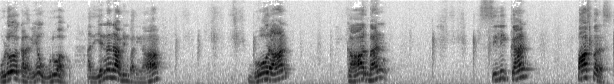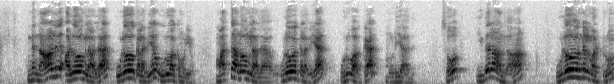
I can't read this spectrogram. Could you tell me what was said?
உலோக கலவையை உருவாக்கும். அது என்னென்ன அப்படின்னு பாத்தீங்கன்னா போரான் கார்பன் சிலிக்கன் பாஸ்பரஸ். இந்த நாலு அலோகங்களால உலோக கலவையை உருவாக்க முடியும். மற்ற அலோகங்களால உலோக கலவையை உருவாக்க முடியாது. ஸோ இதெல்லாம் தான் உலோகங்கள் மற்றும்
